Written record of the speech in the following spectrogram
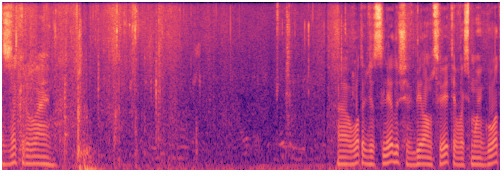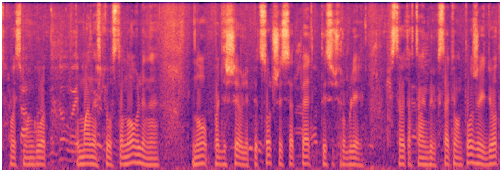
Закрываем. А, Вот идет следующий в белом цвете, восьмой год, восьмой год. Туманочки установлены, но подешевле, 565 тысяч рублей стоит автомобиль. Кстати, он тоже идет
